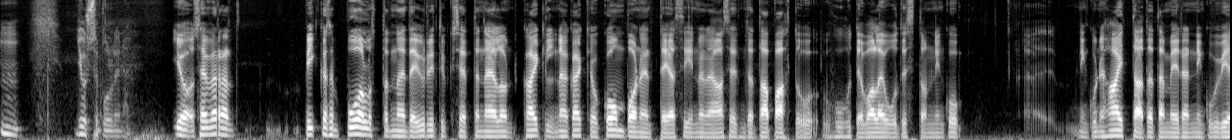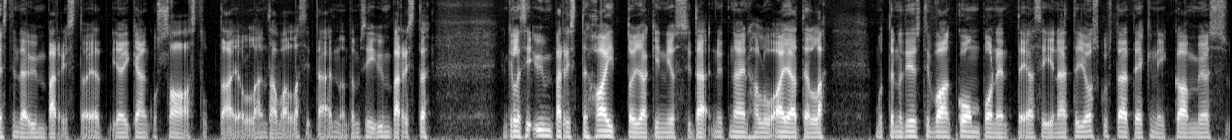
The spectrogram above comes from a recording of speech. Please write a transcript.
Mm. Jussi Pullinen. Joo, sen verran pikkasen puolustan näitä yrityksiä, että näillä on kaikille, nämä kaikki on komponentteja siinä, nämä asiat, mitä tapahtuu, huhut ja valeuutiset on niin kuin, äh, niin kuin ne haittaa tätä meidän niin kuin viestintäympäristöä ja, ja ikään kuin saastuttaa jollain tavalla sitä, että ne on tämmöisiä ympäristö, jonkinlaisia ympäristöhaittojakin, jos sitä nyt näin haluaa ajatella, mutta ne on tietysti vain komponentteja siinä, että joskus tämä tekniikka on myös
